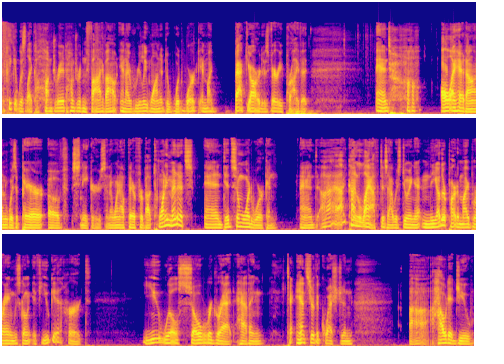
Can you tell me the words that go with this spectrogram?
I think it was like 100, 105 out, and I really wanted to woodwork, and my backyard is very private. And all I had on was a pair of sneakers. And I went out there for about 20 minutes and did some woodworking. And I, I kind of laughed as I was doing it. And the other part of my brain was going, if you get hurt, you will so regret having to answer the question, uh, how did you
